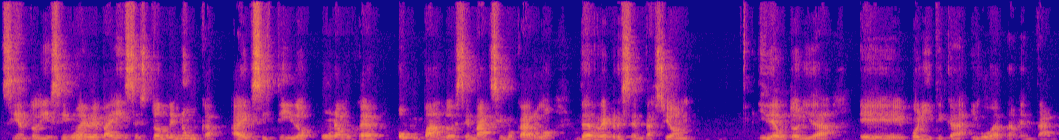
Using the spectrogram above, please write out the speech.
119 países donde nunca ha existido una mujer ocupando ese máximo cargo de representación y de autoridad eh, política y gubernamental.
